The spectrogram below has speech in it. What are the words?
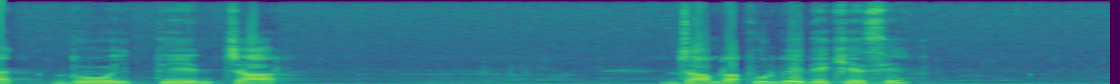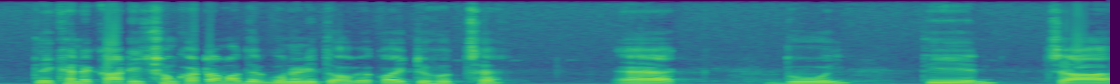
এক, দুই, তিন, চার। যা আমরা পূর্বে দেখিয়েছি। তো এখানে কাঠির সংখ্যাটা আমাদের গুনে নিতে হবে, কয়টি হচ্ছে? এক, দুই, তিন, চার,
